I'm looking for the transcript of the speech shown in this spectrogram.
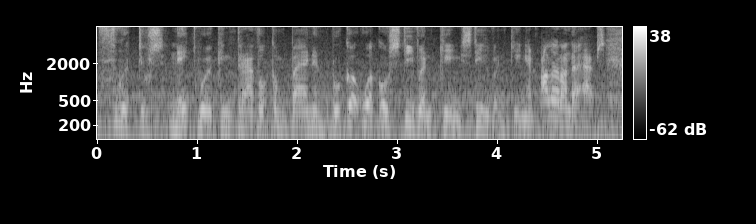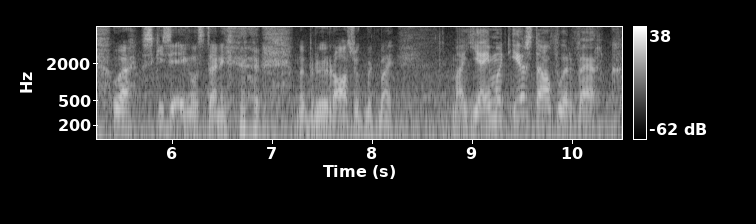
foto's, networking, travel companion, boeke, ook o Stephen King, Stephen King en allerlei apps. O, skus die Engels Tannie. My broer raas ook met my. Maar jy moet eers daarvoor werk.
